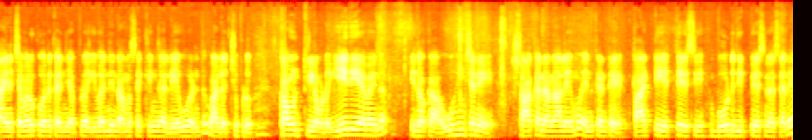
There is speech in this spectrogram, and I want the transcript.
ఆయన చివరి కోరిక అని చెప్పడం ఇవన్నీ నమ్మశక్యంగా లేవు అంటూ వాళ్ళు వచ్చి ఇప్పుడు కౌంటర్లు ఇవ్వడం ఏది ఏమైనా ఇది ఒక ఊహించని షాక్ అని అనాలేమో. ఎందుకంటే పార్టీ ఎత్తేసి బోర్డు తిప్పేసినా సరే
